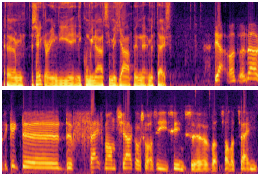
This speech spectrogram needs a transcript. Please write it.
Ehm, zeker in die, in die combinatie met Jaap en, met Thijs. Ja, want eh, nou, kijk, de, de vijfman Chaco zoals hij sinds, eh, wat zal het zijn,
